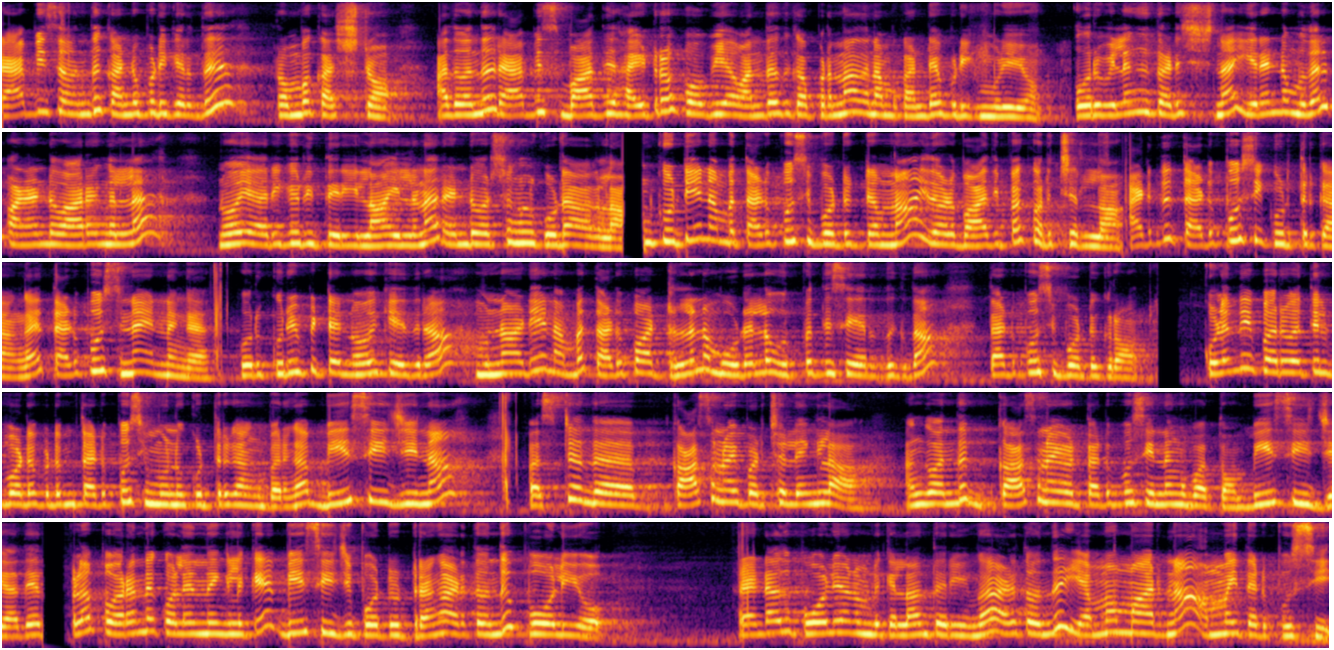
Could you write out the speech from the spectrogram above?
ரேபிஸை வந்து கண்டுபிடிக்கிறது ரொம்ப கஷ்டம். அது வந்து ரேபிஸ் பாதி ஹைட்ரோபோபியா வந்ததுக்கப்புறம் தான் அதை நம்ம கண்டே பிடிக்க முடியும். ஒரு விலங்கு கடிச்சிச்சுன்னா இரண்டு முதல் பன்னெண்டு வாரங்களில் நோய் அறிகுறி தெரியலாம். இல்லைன்னா ரெண்டு வருஷங்கள் கூட ஆகலாம். முன்கூட்டியே நம்ம தடுப்பூசி போட்டுக்கிட்டோம்னா இதோட பாதிப்பை குறைச்சிடலாம். அடுத்து தடுப்பூசி கொடுத்துருக்காங்க. தடுப்பூசினா என்னங்க? ஒரு குறிப்பிட்ட நோய்க்கு எதிராக முன்னாடியே நம்ம தடுப்பாற்றலை நம்ம உடலில் உற்பத்தி செய்யறதுக்கு தான் தடுப்பூசி போட்டுக்கிறோம். குழந்தை பருவத்தில் போடப்படும் தடுப்பூசி மூணு கொடுத்துருக்காங்க பாருங்கள் பிசிஜினா ஃபஸ்ட்டு அந்த காசநோய் படித்தோம் இல்லைங்களா? அங்கே வந்து காசநோயோட தடுப்பூசி என்னங்க பார்த்தோம்? பிசிஜி அதே இப்போலாம் பிறந்த குழந்தைங்களுக்கே பிசிஜி போட்டு விட்றாங்க அடுத்து வந்து போலியோ. ரெண்டாவது போலியோ நம்மளுக்கு எல்லாம் தெரியுங்க. அடுத்து வந்து எம்எம்ஆர்னா அம்மை தடுப்பூசி.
